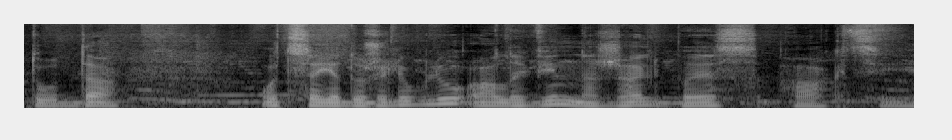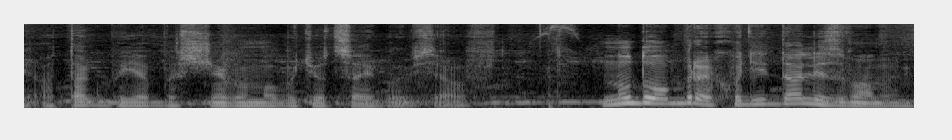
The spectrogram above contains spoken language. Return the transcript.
тут, да. Оце я дуже люблю, але він, на жаль, без акції. А так би я би ще, мабуть, оцей би взяв. Ну добре, ходіть далі з вами.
